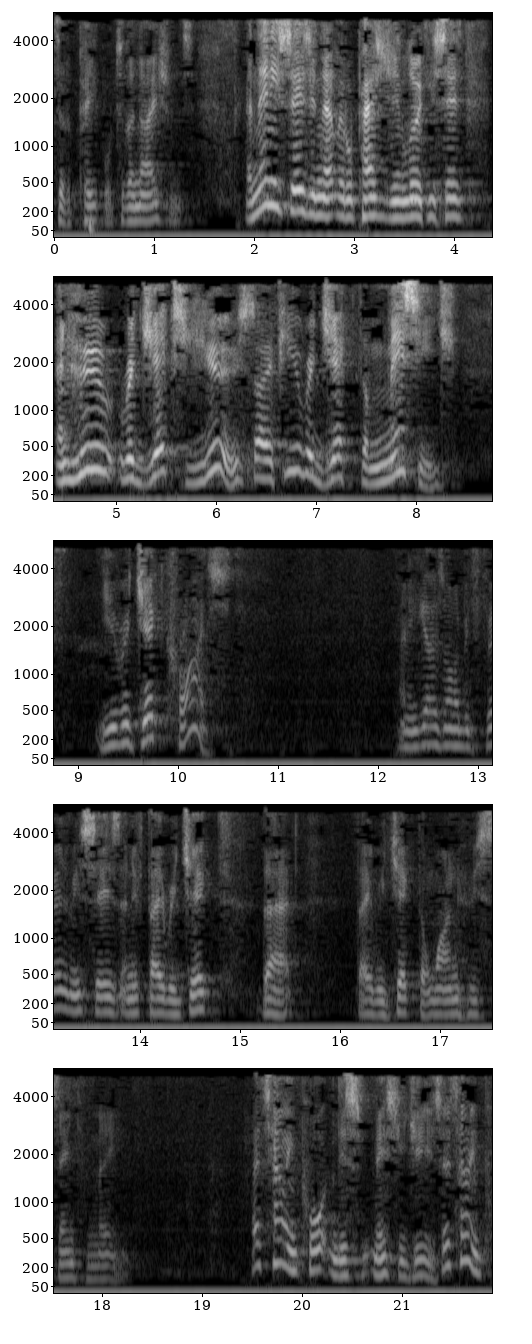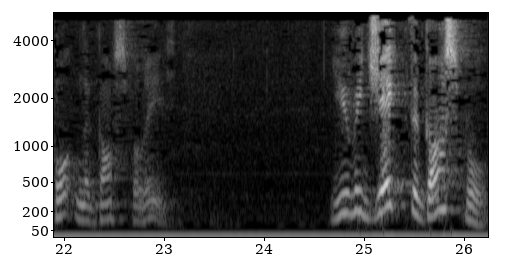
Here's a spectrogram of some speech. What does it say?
to the people, to the nations. And then he says in that little passage in Luke, he says, and who rejects you, so if you reject the message, you reject Christ. And he goes on a bit further, he says, and if they reject that, they reject the one who sent me. That's how important this message is. That's how important the gospel is. You reject the gospel,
